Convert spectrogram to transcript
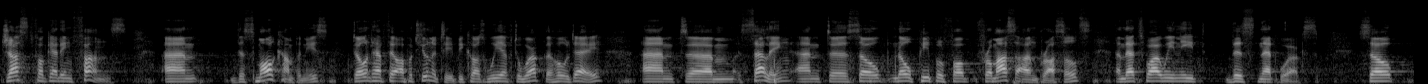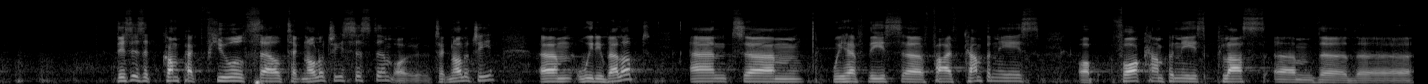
just for getting funds. And the small companies don't have the opportunity because we have to work the whole day and um, selling, and uh, so no people for, from us are in Brussels, and that's why we need this networks. So this is a compact fuel cell technology system or technology um, we developed. And um, we have these uh, five companies, or four companies, plus um, the, the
